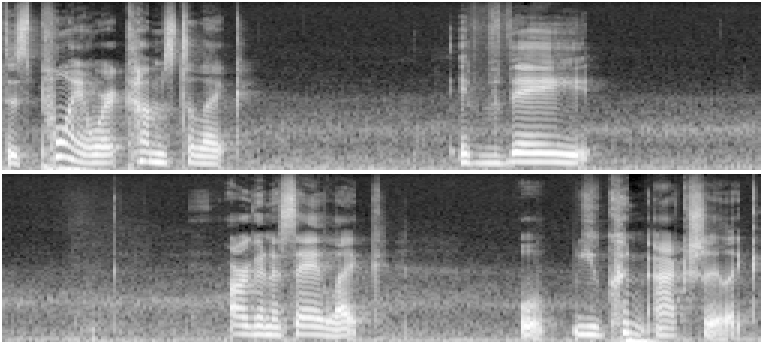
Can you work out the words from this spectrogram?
this point where it comes to like if they are going to say like well you couldn't actually like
